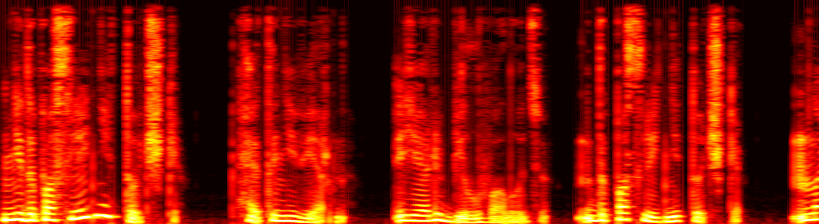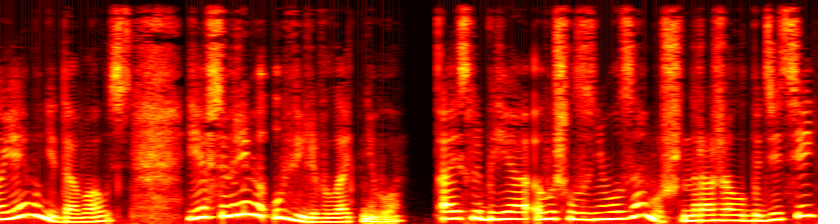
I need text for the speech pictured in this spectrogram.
не до последней точки. Это неверно. Я любил Володю до последней точки. Но я ему не давалась. Я все время увиливала от него. А если бы я вышла за него замуж, нарожала бы детей,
